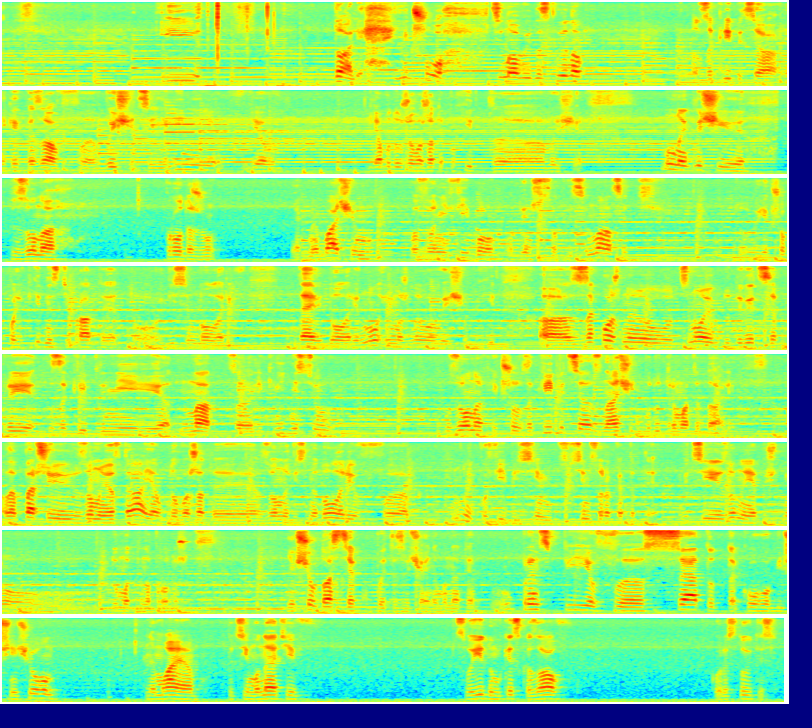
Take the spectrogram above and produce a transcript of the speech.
І далі, якщо ціна вийде з клина, закріпиться, як я казав, вище цієї лінії, я, я буду вже вважати похід е, вище. Ну, найближчі зона продажу, як ми бачимо, по зоні FIBO 1,618. То Якщо по ліквідності брати, то 8 доларів, 9 доларів, ну і можливо вищий похід. Е, За кожною ціною буду дивитися при закріпленні над ліквідністю в зонах. Якщо закріпиться, значить буду тримати далі. Але першою зоною FTA я буду вважати зону 8 доларів, е, ну і по 7 7,45. Від цієї зони я почну думати на продаж. Якщо вдасться купити звичайно монети. Ну, в принципі, все тут такого більш нічого немає по цій монеті. Свої думки сказав. Користуйтесь.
